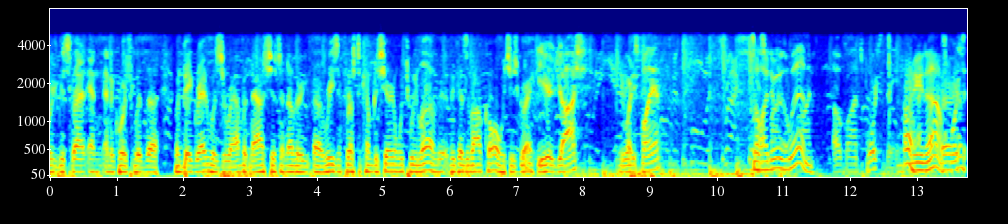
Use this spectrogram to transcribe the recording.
we're just glad. And, and of course, with uh, when Big Red was around, but now it's just another uh, reason for us to come to Sheridan, which we love because of Alcoa, which is great. You hear Josh? You know what he's playing? That's all I do is win. Oaklawn Sports Theme. There you know. Sports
